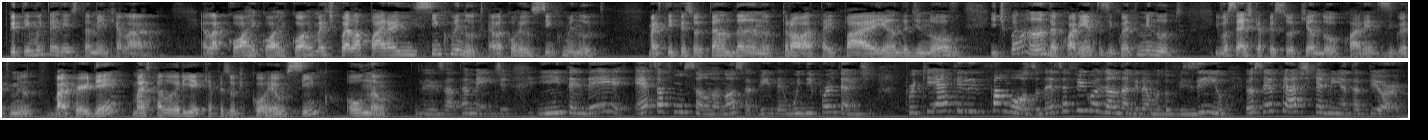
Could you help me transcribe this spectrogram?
Porque tem muita gente também que ela, ela corre, corre, corre, mas tipo, ela para em 5 minutos. Ela correu 5 minutos. Mas tem pessoa que tá andando, trota, e para, e anda de novo. E tipo, ela anda 40, 50 minutos. E você acha que a pessoa que andou 40, 50 minutos vai perder mais caloria que a pessoa que correu 5 ou não? Exatamente. E entender essa função na nossa vida é muito importante. Porque é aquele famoso, né? Você fica olhando a grama do vizinho, eu sempre acho que a minha tá pior.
